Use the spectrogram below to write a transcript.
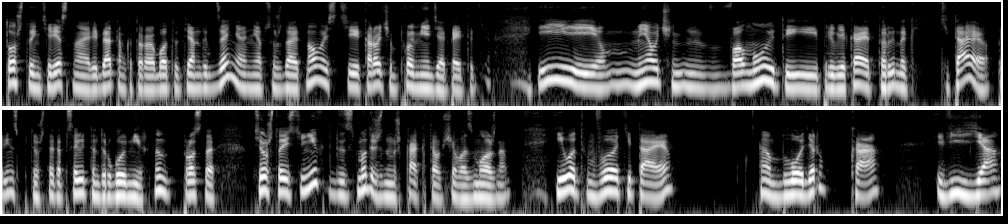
то, что интересно ребятам, которые работают в Яндекс Дзене. Они обсуждают новости, короче, про медиа опять-таки. И меня очень волнует и привлекает рынок Китая, в принципе, потому что это абсолютно другой мир. Ну, просто все, что есть у них, ты смотришь, думаешь, как это вообще возможно. И вот в Китае э, блогер К, Вия,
